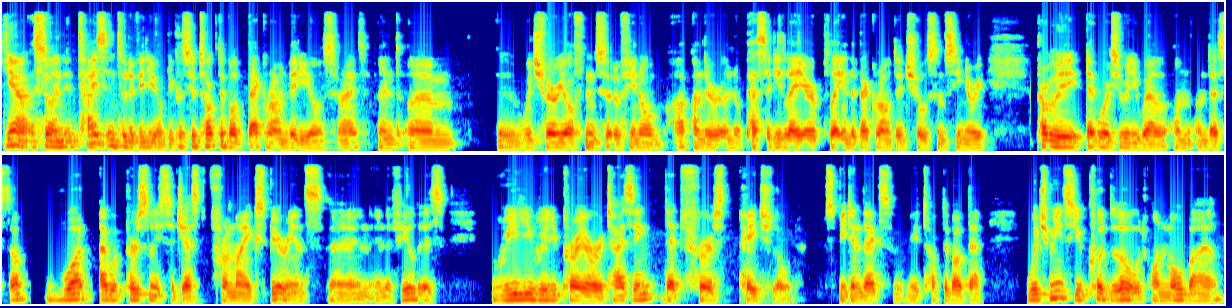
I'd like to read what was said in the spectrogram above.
Yeah, so and it ties into the video because you talked about background videos, right? And um, uh, which very often sort of you know under an opacity layer play in the background and show some scenery probably that works really well on, on desktop what i would personally suggest from my experience uh, in, in the field is really really prioritizing that first page load speed index we talked about that which means you could load on mobile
